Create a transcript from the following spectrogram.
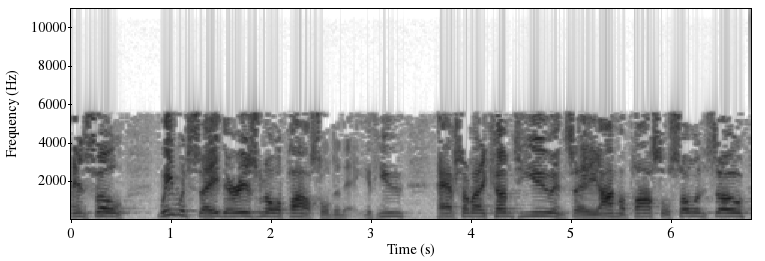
And so we would say there is no apostle today. If you have somebody come to you and say, I'm apostle so and so,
